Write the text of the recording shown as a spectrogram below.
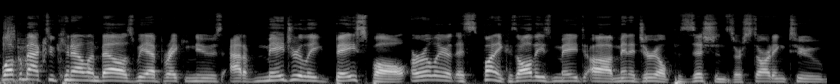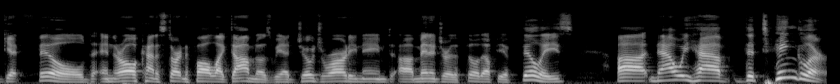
Welcome back to Kanell and Bell as we have breaking news out of Major League Baseball. Earlier, it's funny because all these uh, managerial positions are starting to get filled and they're all kind of starting to fall like dominoes. We had Joe Girardi named uh, manager of the Philadelphia Phillies. Uh, now we have the Tingler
